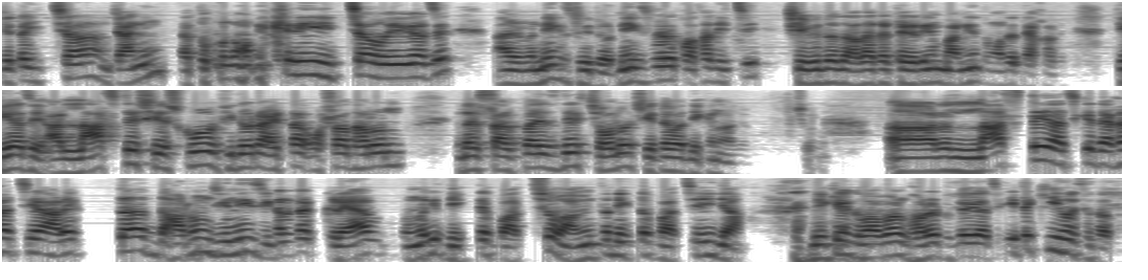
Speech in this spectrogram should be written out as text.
যেটা ইচ্ছা, জানি, এতক্ষণ অনেকেরই ইচ্ছা হয়ে গেছে। আর নেক্সট ভিডিও নেক্সট ভিডিও কথা দিচ্ছি। সেই ভিডিও দাদা একটা টেরিয়াম বানিয়ে তোমাদের দেখাবে। ঠিক আছে? আর লাস্টে শেষ করব ভিডিওটা একটা অসাধারণ একটা সারপ্রাইজ দিয়ে। চলো, সেটা আবার দেখে নেওয়া যাক। চলো। আর লাস্টে আজকে দেখাচ্ছি আরেকটা দারুণ জিনিস। যেখানে একটা ক্র্যাব তোমরা কি দেখতে পাচ্ছো? আমি তো দেখতে পাচ্ছি, এই যা। দেখে আবার ঘরে ঢুকে গেছে। এটা কি হয়েছে, দাদা?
